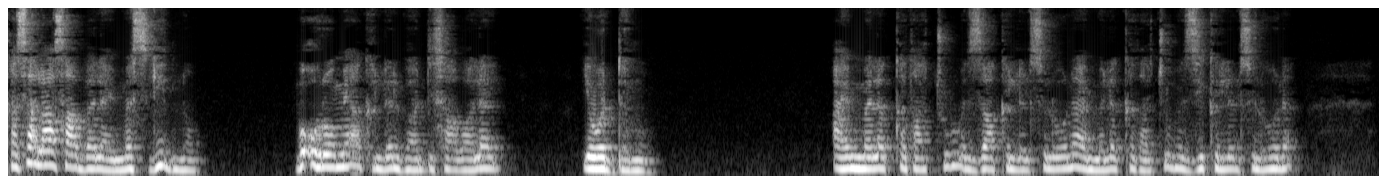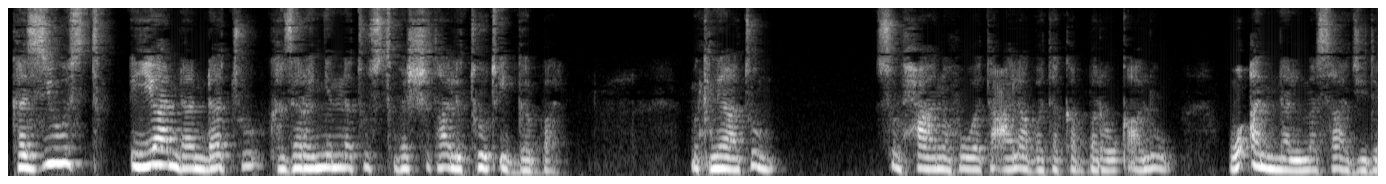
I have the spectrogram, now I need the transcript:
ከሰላሳ በላይ መስጊድ ነው በኦሮሚያ ክልል በአዲስ አበባ ላይ የወደመው። አይመለከታችሁም፣ እዛ ክልል ስለሆነ አይመለከታችሁም፣ እዚህ ክልል ስለሆነ። ከዚህ ውስጥ እያንዳንዳችሁ ከዘረኝነት ውስጥ በሽታ ልትወጡ ይገባል። ምክንያቱም ሱብሓነሁ ወተዓላ በተከበረው ቃሉ ወአነ ልመሳጅደ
